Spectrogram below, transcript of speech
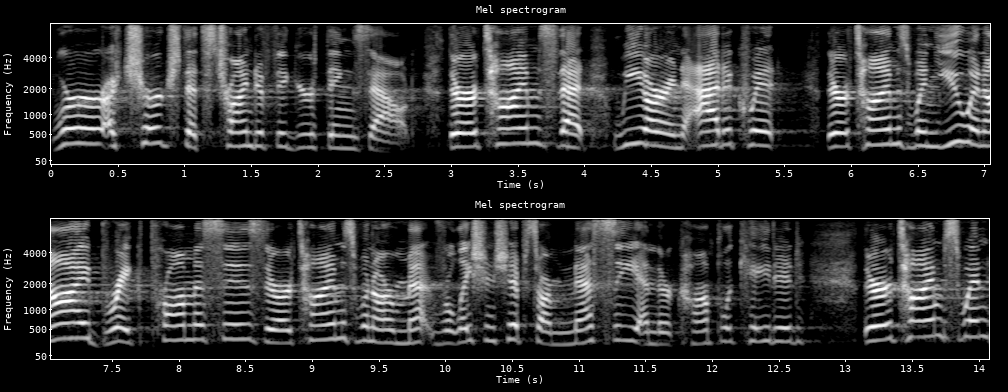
we're a church that's trying to figure things out. There are times that we are inadequate. There are times when you and I break promises. There are times when our relationships are messy and they're complicated. There are times when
